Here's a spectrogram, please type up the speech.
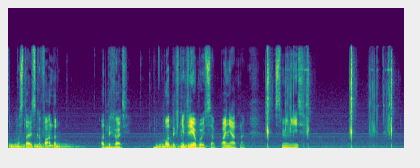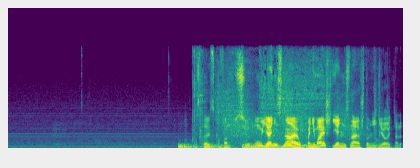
Поставить скафандр. Отдыхать. Отдых не требуется. Понятно. Сменить. Поставить скафандр. Все. Ну, я не знаю. Понимаешь? Я не знаю, что мне делать надо.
